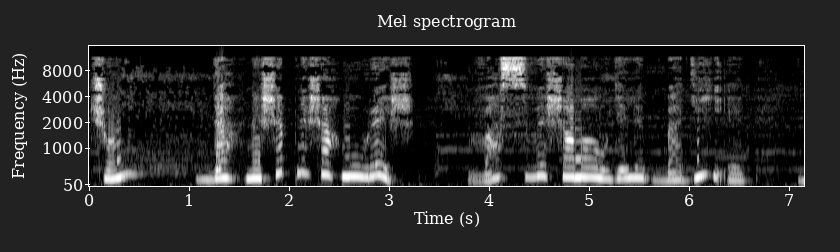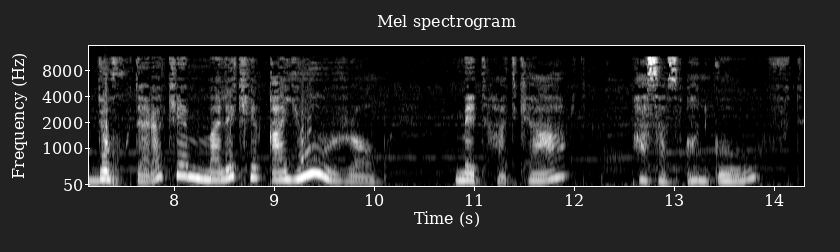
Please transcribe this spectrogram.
چون دهنش ابن شهمورش وصف شمایل بدیع دخترک ملک قیور را مدحت کرد پس از آن گفت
